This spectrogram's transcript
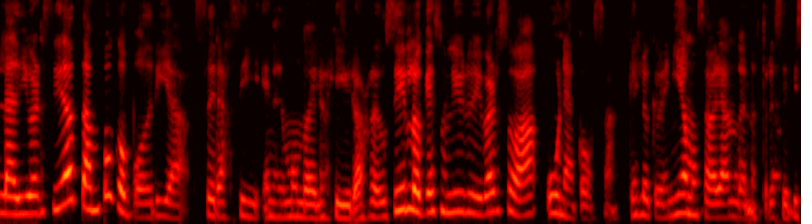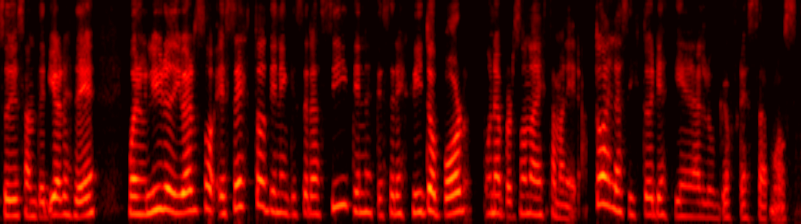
la diversidad tampoco podría ser así en el mundo de los libros, reducir lo que es un libro diverso a una cosa, que es lo que veníamos hablando en nuestros episodios anteriores de, bueno, un libro diverso es esto, tiene que ser así, tiene que ser escrito por una persona de esta manera. Todas las historias tienen algo que ofrecernos.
